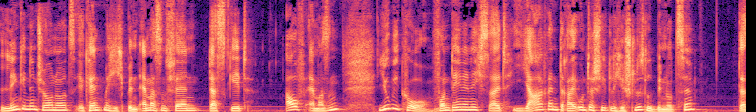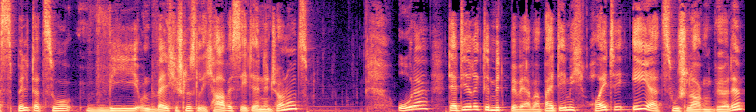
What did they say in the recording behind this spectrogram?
Link in den Show Notes. Ihr kennt mich, ich bin Amazon-Fan. Das geht auf Amazon. Yubico, von denen ich seit Jahren drei unterschiedliche Schlüssel benutze. Das Bild dazu, wie und welche Schlüssel ich habe, seht ihr in den Show Notes. Oder der direkte Mitbewerber, bei dem ich heute eher zuschlagen würde,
